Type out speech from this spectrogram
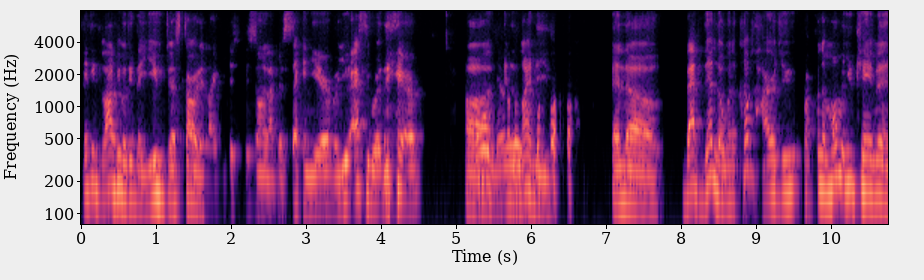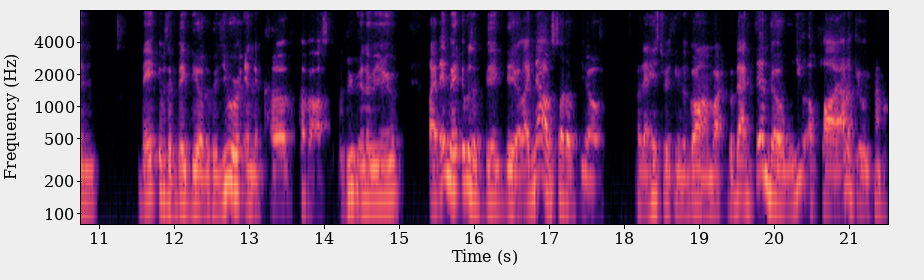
they think a lot of people think that you just started like this, is only like your second year, but you actually were there uh, Oh, in the nineties. and uh, back then, though, when the Cubs hired you, from the moment you came in, they it was a big deal because you were in the Cubs clubhouse with your interview. Like they made it was a big deal. Like now it's sort of you know that history thing is gone, right? But back then, though, when you apply, I don't care what you kind of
